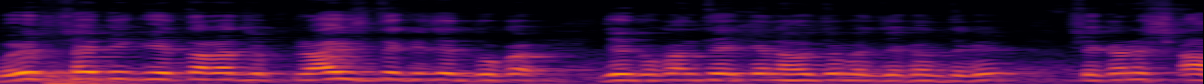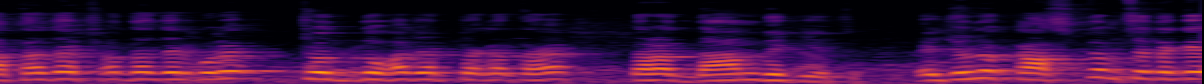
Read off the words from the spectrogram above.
ওয়েবসাইটে গিয়ে তারা যে প্রাইস দেখেছে দোকান, যে দোকান থেকে কেনা হয়েছে বা যেখান থেকে, সেখানে সাত হাজার সাত হাজার করে চোদ্দ হাজার টাকা তারা দাম দেখিয়েছে। এই জন্য কাস্টম সেটাকে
